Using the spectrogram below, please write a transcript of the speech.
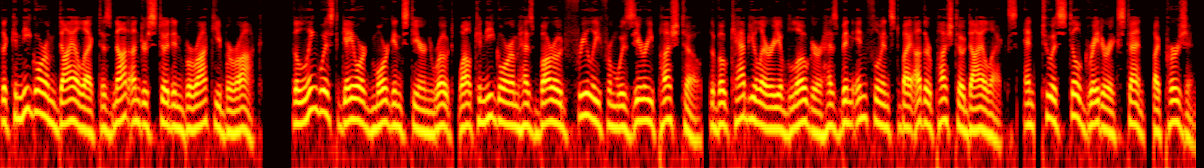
The Kanigoram dialect is not understood in Baraki Barak. The linguist Georg Morgenstierne wrote, while Kanigoram has borrowed freely from Waziri Pashto, the vocabulary of Logar has been influenced by other Pashto dialects, and, to a still greater extent, by Persian.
